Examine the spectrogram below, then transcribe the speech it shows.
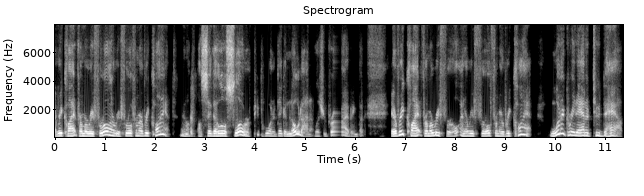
every client from a referral and a referral from every client. You know i'll say that a little slower people want to take a note on it unless you're driving but every client from a referral and a referral from every client what a great attitude to have.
